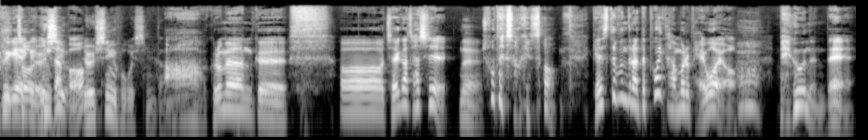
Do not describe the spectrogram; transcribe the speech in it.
그게 저 그 열심히, 열심히 보고 있습니다. 아, 그러면 그, 어, 제가 사실 네. 초대석에서 게스트분들한테 포인트 안무를 배워요. 배우는데,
